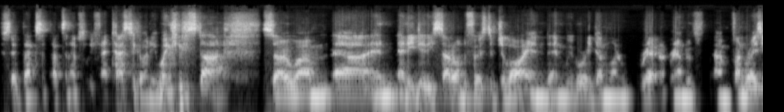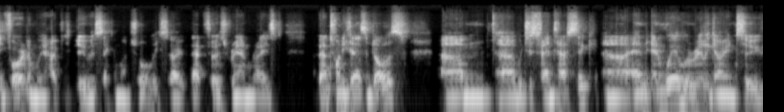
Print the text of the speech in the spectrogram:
said that's that's an absolutely fantastic idea. When can you start? So, um, uh, and and he did. He started on the first of July, and and we've already done one round of um, fundraising for it, and we're hoping to do a second one shortly. So that first round raised about twenty thousand dollars, um, uh, which is fantastic. Uh, and and where we're really going to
